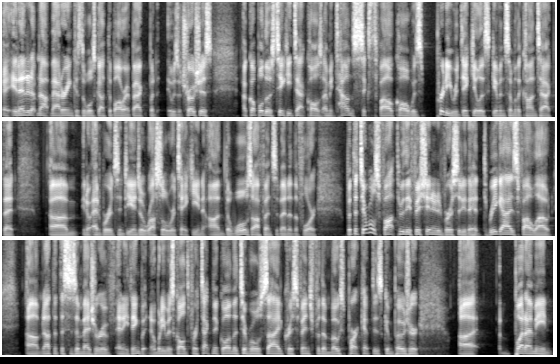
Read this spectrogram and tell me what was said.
It ended up not mattering because the Wolves got the ball right back, but it was atrocious. A couple of those ticky tack calls. I mean, Towns' sixth foul call was pretty ridiculous given some of the contact that um, you know Edwards and D'Angelo Russell were taking on the Wolves' offensive end of the floor. But the Timberwolves fought through the officiating adversity. They had three guys foul out. Um, not that this is a measure of anything, but nobody was called for technical on the Timberwolves side. Chris Finch, for the most part, kept his composure. Uh, but I mean,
